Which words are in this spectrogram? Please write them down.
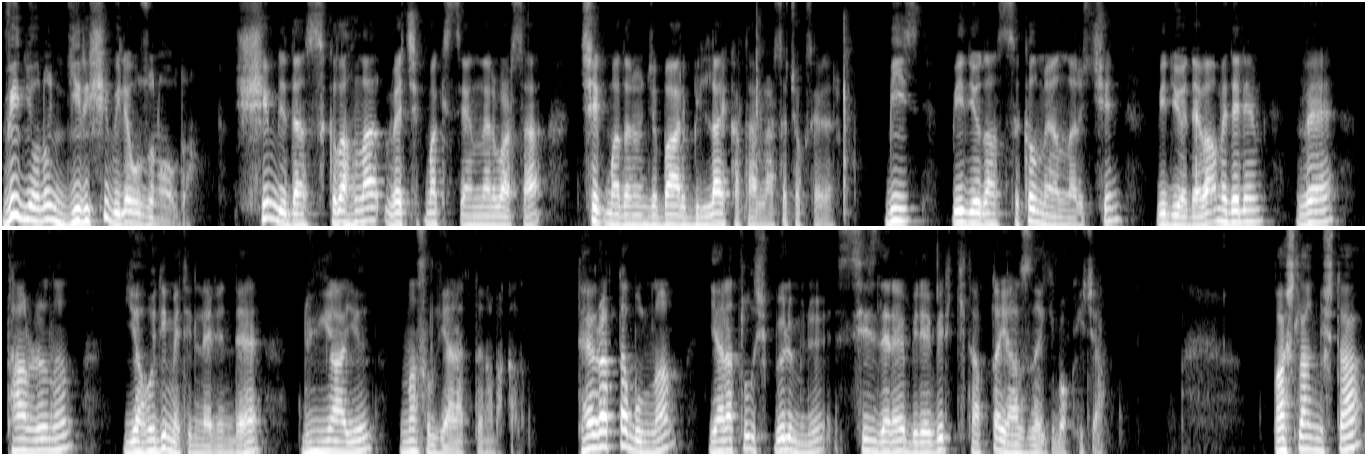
Videonun girişi bile uzun oldu. Şimdiden sıkılanlar ve çıkmak isteyenler varsa çıkmadan önce bari bir like atarlarsa çok sevinirim. Biz videodan sıkılmayanlar için videoya devam edelim ve Tanrı'nın Yahudi metinlerinde dünyayı nasıl yarattığına bakalım. Tevrat'ta bulunan yaratılış bölümünü sizlere birebir kitapta yazdığı gibi okuyacağım. Başlangıçta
